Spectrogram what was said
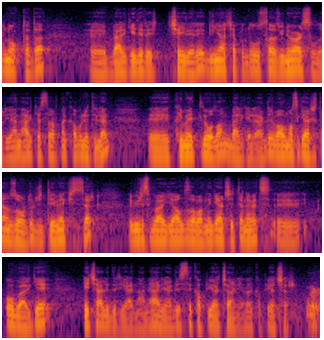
bu noktada e, belgeleri, şeyleri dünya çapında uluslararası universal'ları yani herkes tarafından kabul edilen e, kıymetli olan belgelerdir. Ve alması gerçekten zordur, ciddi emek ister. Ve birisi belgeyi aldığı zaman da gerçekten evet e, o belge geçerlidir yani. Hani her yerde size kapıyı açar ya da kapıyı açar. Evet.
